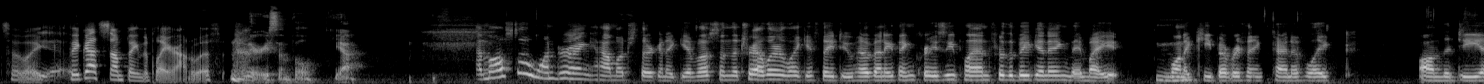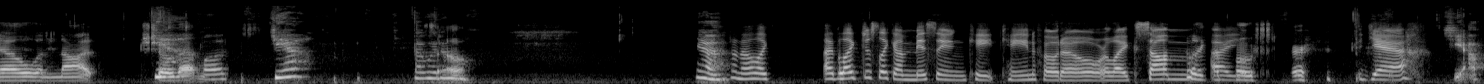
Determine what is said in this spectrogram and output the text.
So like Yeah. they got something to play around with. very simple. Yeah. I'm also wondering how much they're gonna give us in the trailer. Like if they do have anything crazy planned for the beginning, they might Mm. want to keep everything kind of like on the DL and not show Yeah. that much. Yeah. That would So- um, Yeah. I don't know, like I'd like just like a missing Kate Kane photo or like some Like the I- poster. yeah. Yeah.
